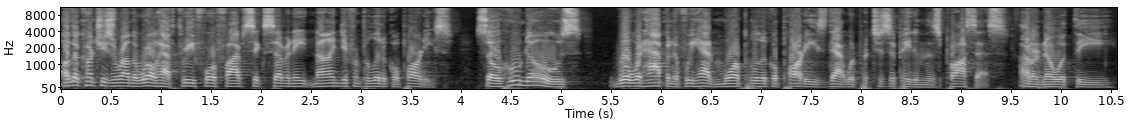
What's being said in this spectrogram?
Other countries around the world have three, four, five, six, seven, eight, nine different political parties. So who knows what would happen if we had more political parties that would participate in this process? I don't know what the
